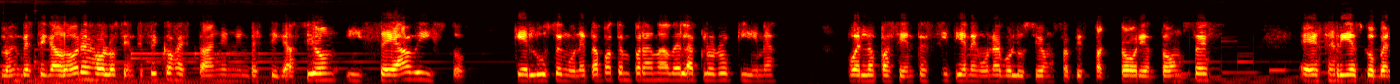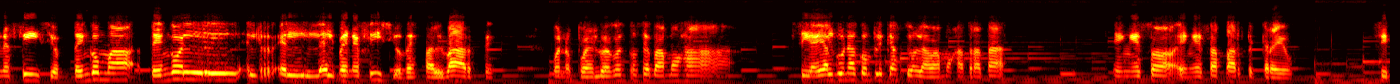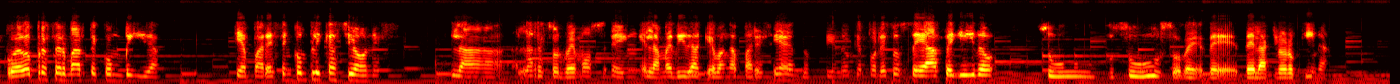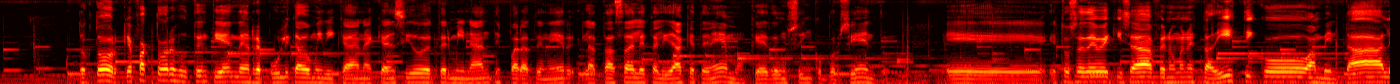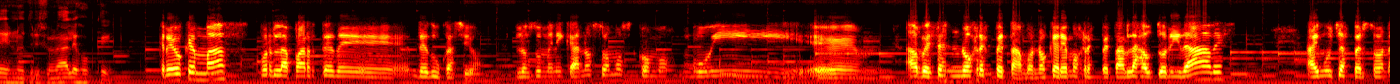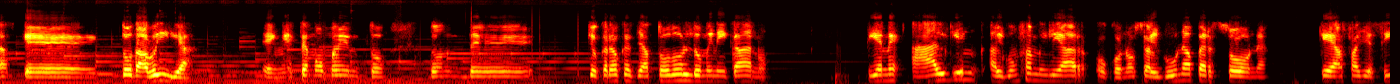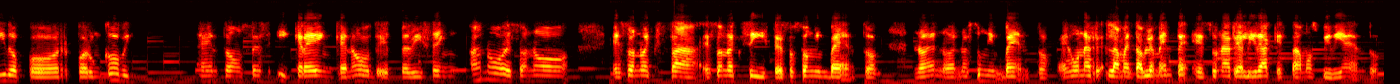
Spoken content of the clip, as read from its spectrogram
los investigadores o los científicos están en investigación y se ha visto que el uso en una etapa temprana de la cloroquina, pues los pacientes sí tienen una evolución satisfactoria. Entonces, ese riesgo-beneficio, tengo más, tengo el, el, el beneficio de salvarte. Bueno, pues luego entonces vamos a, si hay alguna complicación la vamos a tratar. En eso, en esa parte creo. Si puedo preservarte con vida, si aparecen complicaciones, la, la resolvemos en, la medida que van apareciendo. Que por eso se ha seguido su, su uso de, de la cloroquina. Doctor, ¿qué factores usted entiende en República Dominicana que han sido determinantes para tener la tasa de letalidad que tenemos, que es de un 5%? Eh, ¿Esto se debe quizá a fenómenos estadísticos, ambientales, nutricionales o qué? Creo que más por la parte de, educación. Los dominicanos somos como muy... Eh, a veces no respetamos, no queremos respetar las autoridades. Hay muchas personas que todavía en este momento donde yo creo que ya todo el dominicano tiene a alguien, algún familiar o conoce a alguna persona que ha fallecido por, por un COVID. Entonces, y creen que no, te, dicen, ah, no, eso no, eso no está, eso no existe, esos son inventos. No, no, no es un invento, es una, lamentablemente es una realidad que estamos viviendo.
